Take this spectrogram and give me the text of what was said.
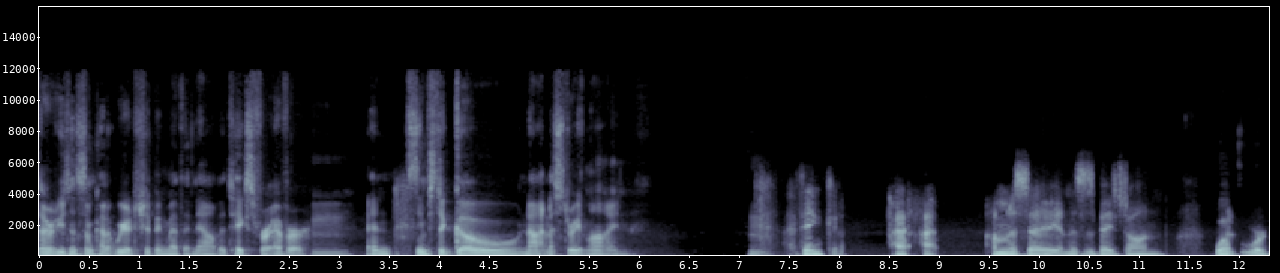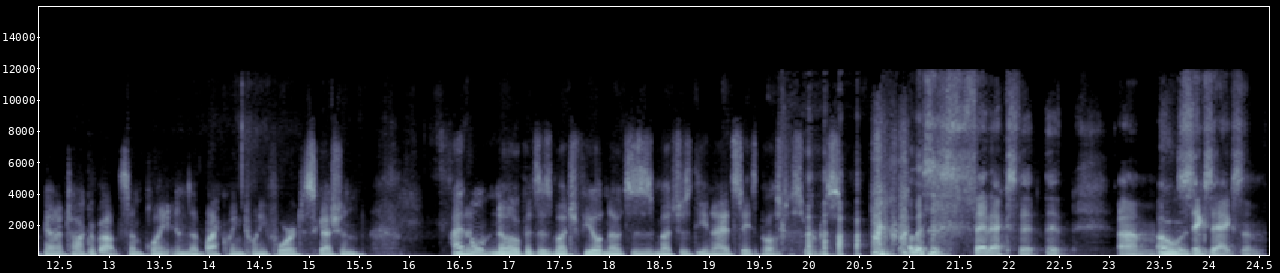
they're using some kind of weird shipping method now that takes forever and seems to go not in a straight line. I think I, I I'm going to say, and this is based on what we're going to talk about at some point in the Blackwing 24 discussion. I don't know if it's as much field notes as much as the United States Postal Service. oh, this is FedEx that that um, Oh, is it? zigzags them.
